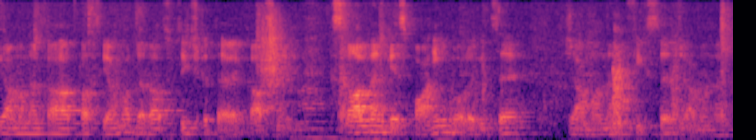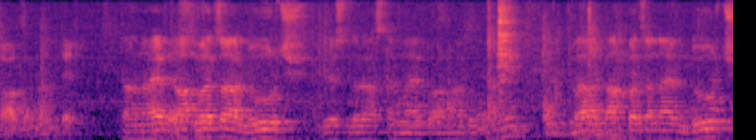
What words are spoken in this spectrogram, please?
ժամանակահատվածի համար լրացուցիչ կտեղեկացնենք։ Կսխալվենք այս պահին, որևիցե ժամանակ ֆիքսել, ժամանակ արձանագրել։ Դա նաև կախված է լուրջ, ես լրացնեմ նաև պարոն Հակոբյանին, դա կախված է նաև լուրջ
